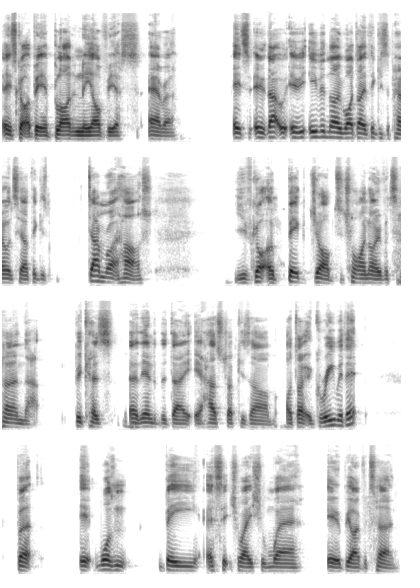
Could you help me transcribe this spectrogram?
It's got to be a blindingly obvious error. It's it, that it- even though I don't think it's a penalty, I think it's damn right harsh. You've got a big job to try and overturn that because at the end of the day, it has struck his arm. I don't agree with it, but it wasn't be a situation where it would be overturned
